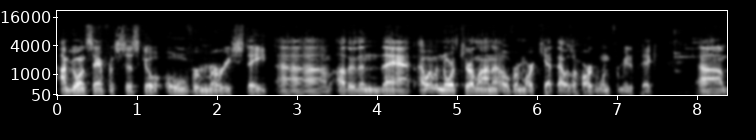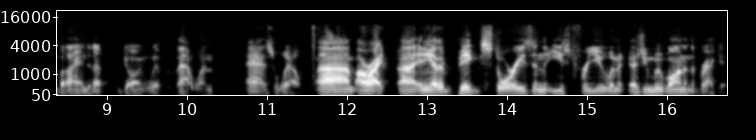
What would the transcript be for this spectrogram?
I'm going San Francisco over Murray State. Um, other than that, I went with North Carolina over Marquette. That was a hard one for me to pick, um, but I ended up going with that one as well. Um, all right. Uh, any other big stories in the East for you when as you move on in the bracket?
